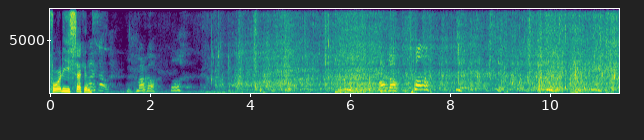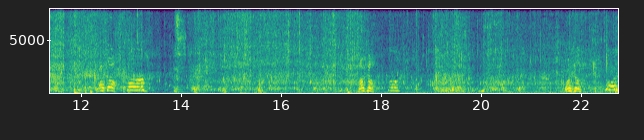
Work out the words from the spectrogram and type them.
40 seconds. That's out. Marco. Oh. Marco. Polo. Marco. Polo. Marco. Polo. Marco. Polo.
